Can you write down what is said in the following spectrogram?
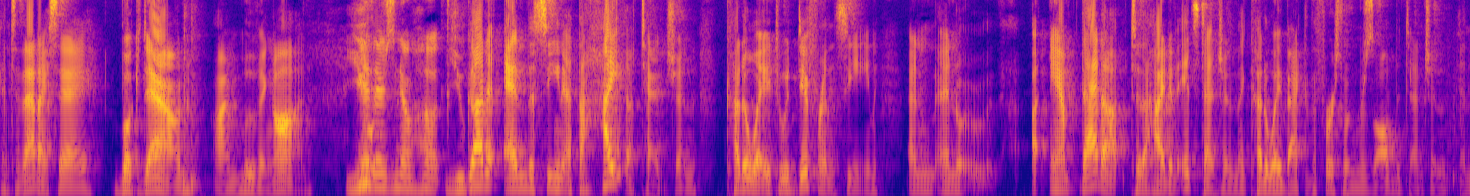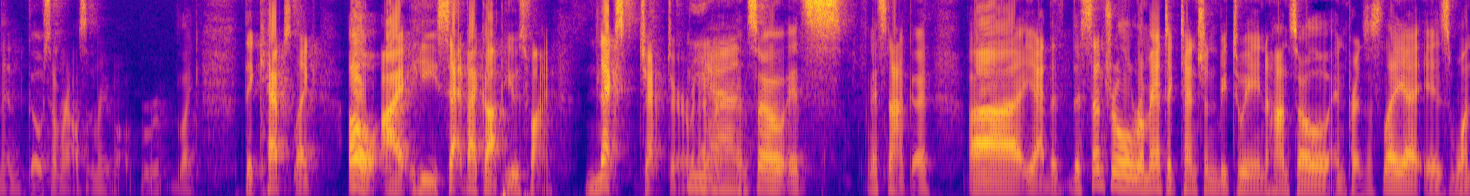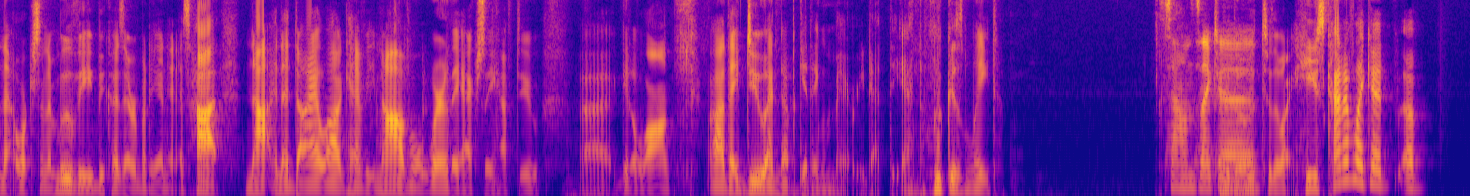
And to that I say, book down. I'm moving on. You yeah, there's no hook. you got to end the scene at the height of tension, cut away to a different scene, and and uh, amp that up to the height of its tension, and then cut away back to the first one, resolve the tension, and then go somewhere else and revol- re- like they kept like oh I he sat back up, he was fine. Next chapter or whatever, Yeah. and so it's it's not good. Uh, yeah, the the central romantic tension between Han Solo and Princess Leia is one that works in a movie because everybody in it is hot, not in a dialogue heavy novel where they actually have to uh, get along. Uh, they do end up getting married at the end. Luke is late Sounds like to a the to the way. He's kind of like a, a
